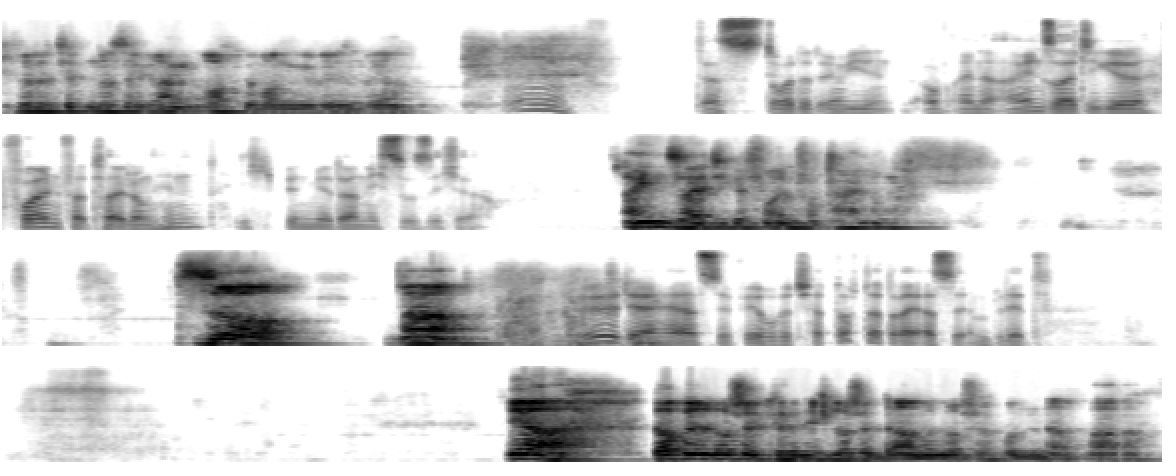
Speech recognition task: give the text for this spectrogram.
Ich würde tippen, dass der Grang auch gewonnen gewesen wäre. Das deutet irgendwie auf eine einseitige Vollenverteilung hin. Ich bin mir da nicht so sicher. Einseitige Vollenverteilung. So. Ah, nö, der Herr Seferovic hat doch da drei Asse im Blit. ja. Doppellusche, König, Lusche, Dame, Lusche. Wunderbar.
